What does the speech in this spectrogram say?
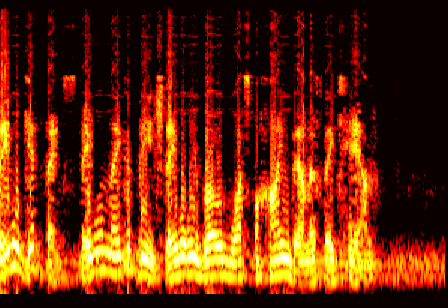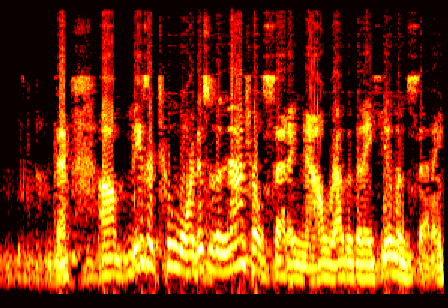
they will get things. They will make a beach. They will erode what's behind them if they can. Okay? Um, these are two more. This is a natural setting now rather than a human setting.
